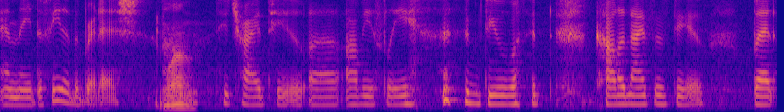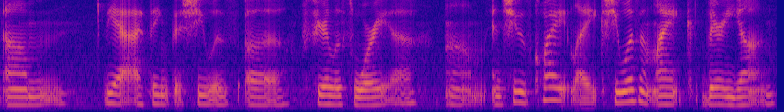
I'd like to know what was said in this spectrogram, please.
and they defeated the British. Wow. Um, who tried to uh, obviously do what colonizers do. But um, yeah, I think that she was a fearless warrior. Um, and she was quite like, she wasn't like very young.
